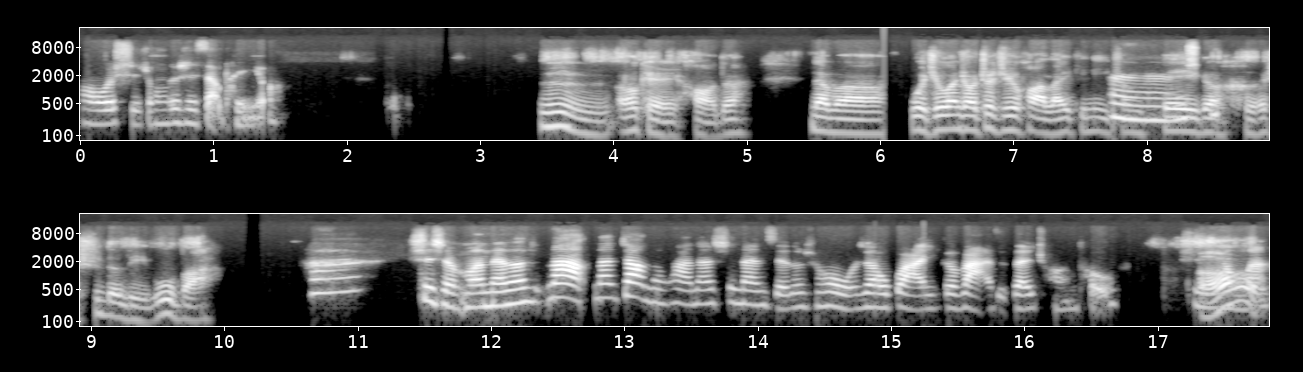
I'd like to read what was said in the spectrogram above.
我始终都是小朋友。嗯，OK，好的。那么我就按照这句话来给你准备嗯一个合适的礼物吧。是什么？难道那那这样的话，那圣诞节的时候我就要挂一个袜子在床头，是这样吗？哦，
